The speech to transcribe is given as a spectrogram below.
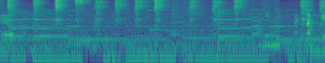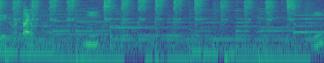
するそれない。まあ、さっきより硬いね。え？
